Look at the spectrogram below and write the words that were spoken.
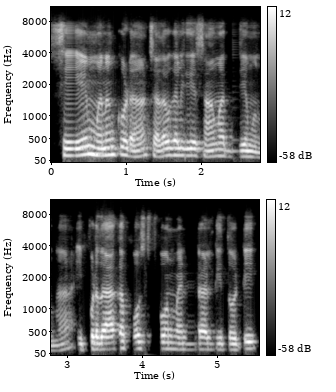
సేమ్ మనం కూడా చదవగలిగే సామర్థ్యం ఉన్న ఇప్పుడు దాకా పోస్ట్ పోన్ మెంటాలిటీ తోటి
